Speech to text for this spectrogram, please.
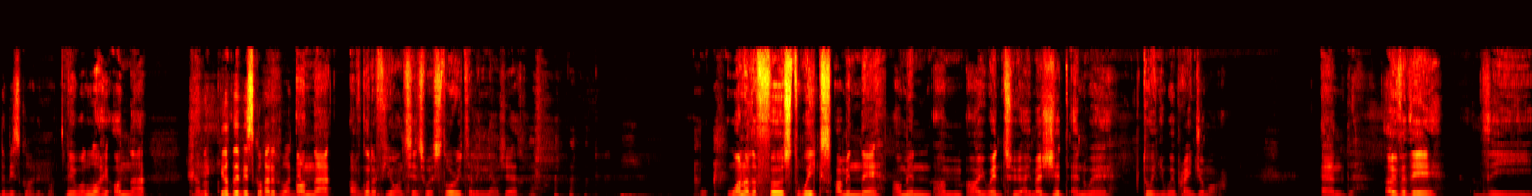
the misguided one. Yeah, wallahi, on that, You're the misguided one. now. on that, I've got a few on since we're storytelling now, Sheikh. One of the first weeks I'm in there, I'm in. Um, I went to a masjid and we're doing we're praying Jumu'ah, and over there, the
